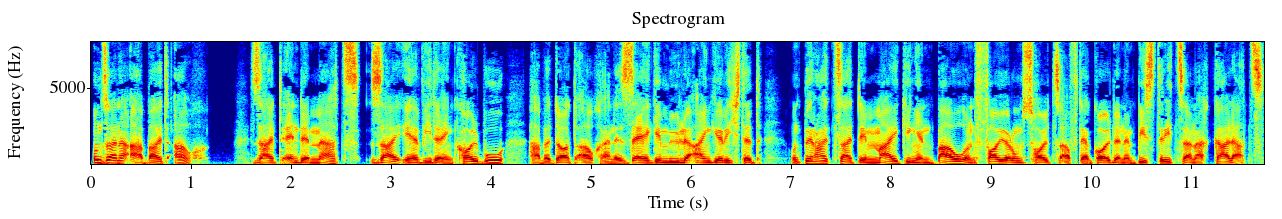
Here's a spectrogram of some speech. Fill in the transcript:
und seine Arbeit auch. Seit Ende März sei er wieder in Kolbu, habe dort auch eine Sägemühle eingerichtet und bereits seit dem Mai gingen Bau- und Feuerungsholz auf der goldenen Bistriza nach Galatz,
